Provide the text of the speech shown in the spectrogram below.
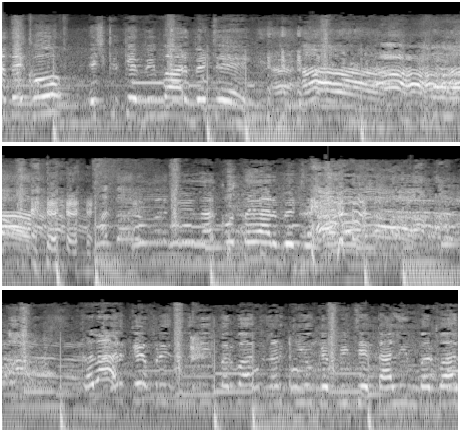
यहाँ देखो इश्क के बीमार बैठे हाँ। हाँ। हाँ। लाखों तैयार बैठे कलार के अपनी ज़िंदगी बर्बाद लड़कियों के पीछे तालीम बर्बाद।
